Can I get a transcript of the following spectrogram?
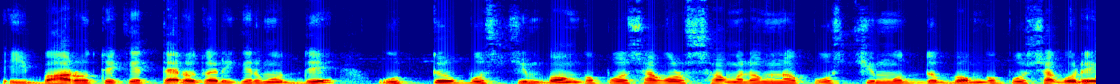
এই বারো থেকে তেরো তারিখের মধ্যে উত্তর পশ্চিম বঙ্গোপসাগর সংলগ্ন পশ্চিম মধ্য বঙ্গোপসাগরে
